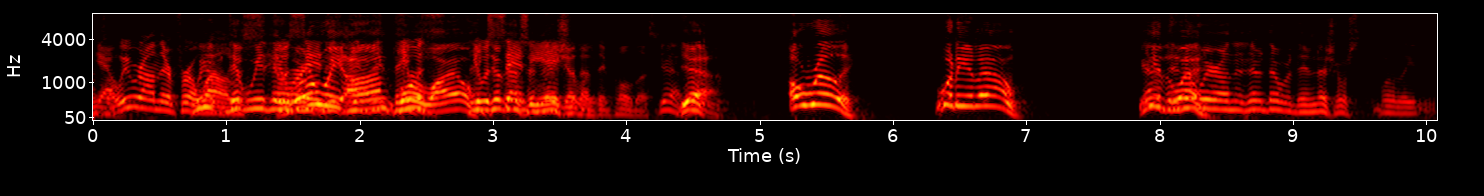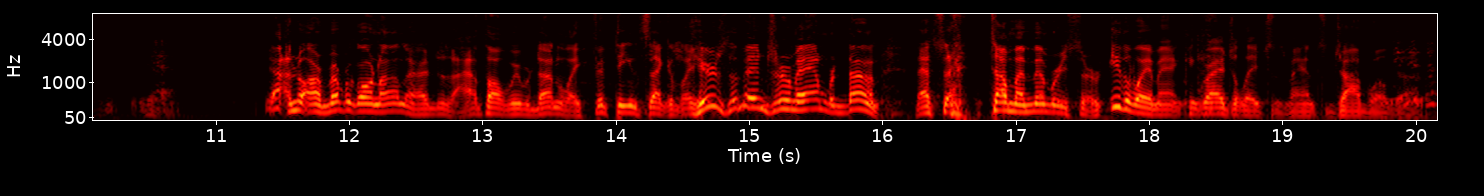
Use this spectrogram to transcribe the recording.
Yeah, all. we were on there for a We- while. they- was- we- they was were- Were San- we they- on they- for they- a while? It was San Diego initially. that they pulled us. Yeah. yeah. Oh, really? What do you know? Yeah, Either they, no, way. we were on the. They, they were the initial. One of the. Yeah. Yeah, I know. I remember going on there. I just I thought we were done in like 15 seconds. Like, here's the men's room, man. We're done. That's, that's how my memory serves. Either way, man, congratulations, man. It's a job well done.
